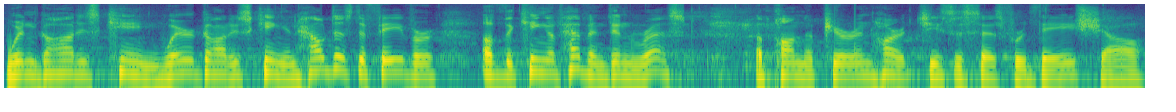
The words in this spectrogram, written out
When God is king, where God is king, and how does the favor of the King of heaven then rest upon the pure in heart? Jesus says, For they shall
